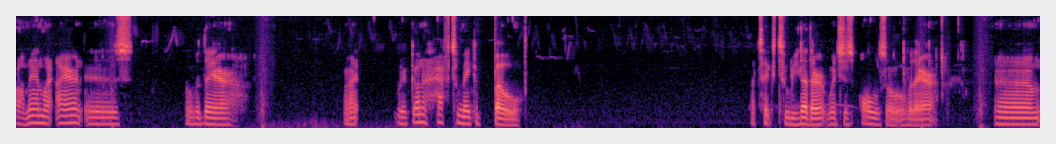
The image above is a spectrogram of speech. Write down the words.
Oh man, my iron is over there. Alright, we're gonna have to make a bow. That takes two leather, which is also over there. Um,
